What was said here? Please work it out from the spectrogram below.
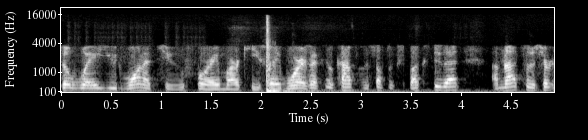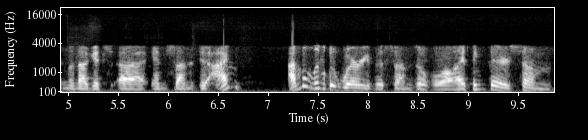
the way you'd want it to for a marquee slate. Whereas I feel confident the Celtics Bucks do that. I'm not so certain the Nuggets uh, and Suns do. I'm I'm a little bit wary of the Suns overall. I think there's some,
